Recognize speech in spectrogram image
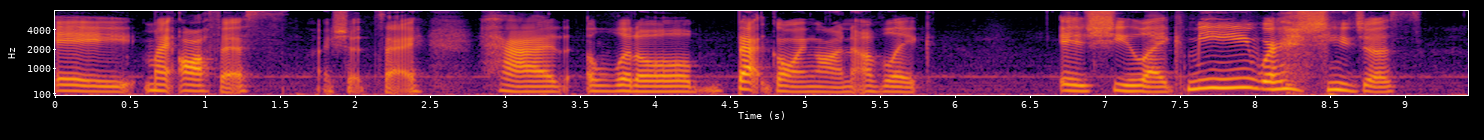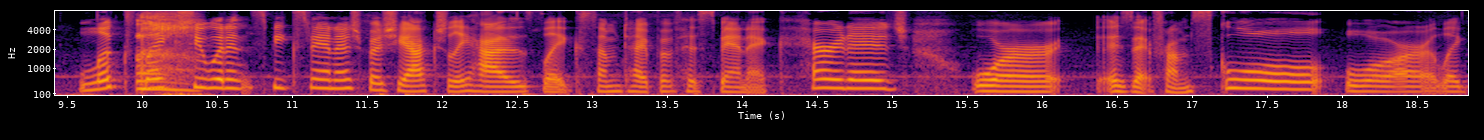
a my office, I should say, had a little bet going on of like is she like me where she just looks like she wouldn't speak Spanish but she actually has like some type of Hispanic heritage or is it from school or like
